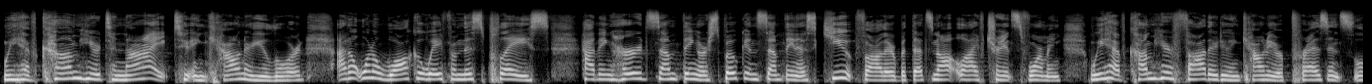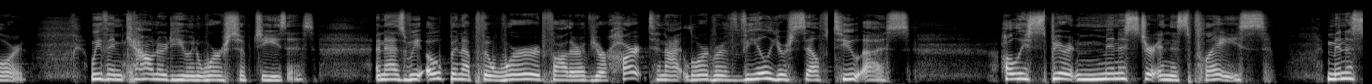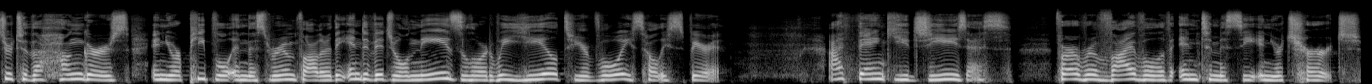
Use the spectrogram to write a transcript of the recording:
We have come here tonight to encounter you, Lord. I don't want to walk away from this place having heard something or spoken something that's cute, Father, but that's not life transforming. We have come here, Father, to encounter your presence, Lord. We've encountered you in worship, Jesus. And as we open up the word, Father, of your heart tonight, Lord, reveal yourself to us. Holy Spirit, minister in this place. Minister to the hungers in your people in this room, Father, the individual needs, Lord. We yield to your voice, Holy Spirit. I thank you, Jesus, for a revival of intimacy in your church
